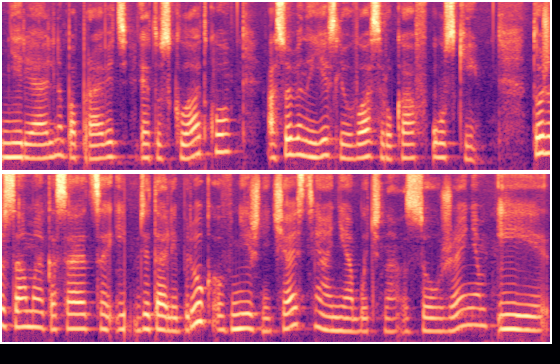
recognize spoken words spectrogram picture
нереально поправить эту складку, особенно если у вас рукав узкий. То же самое касается и деталей брюк в нижней части, они обычно с заужением, и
